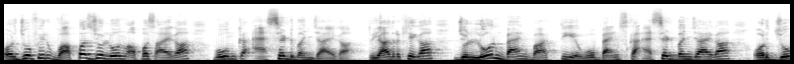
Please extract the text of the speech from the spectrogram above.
और जो फिर वापस जो लोन वापस आएगा, वो उनका एसेट बन जाएगा। तो याद रखिएगा, जो लोन बैंक बांटती है, वो बैंक्स का एसेट बन जाएगा और जो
